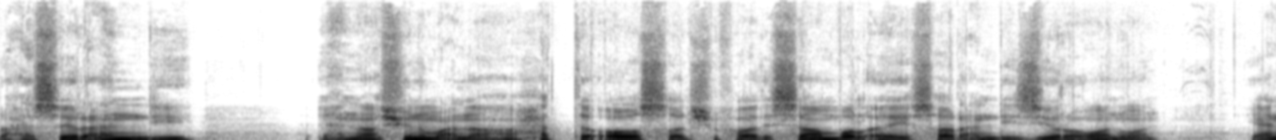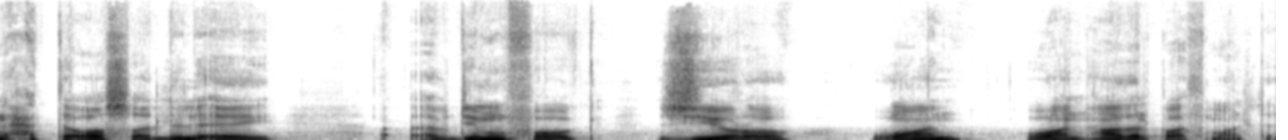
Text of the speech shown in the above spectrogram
راح يصير عندي هنا شنو معناها؟ حتى أوصل شوف هذه sample A صار عندي zero one one يعني حتى أوصل لل A أبدي من فوق zero one one هذا ال path مالته.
